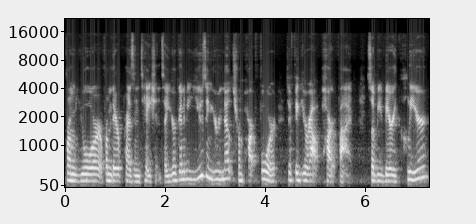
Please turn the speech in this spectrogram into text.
from your from their presentation. So you're going to be using your notes from part four to figure out part five. So be very clear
